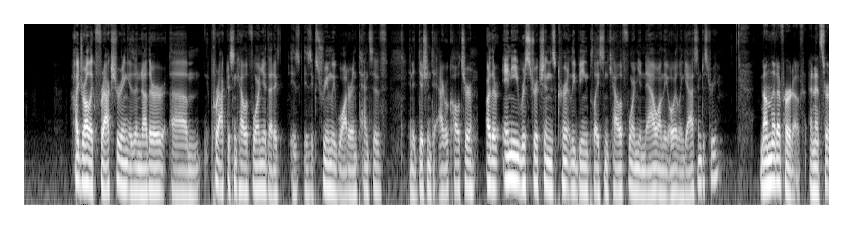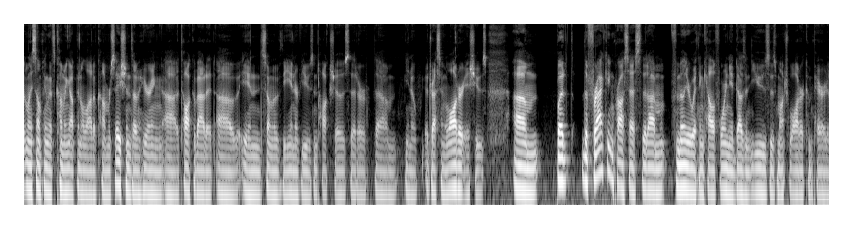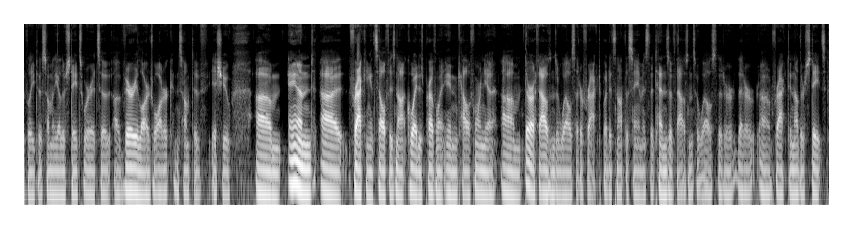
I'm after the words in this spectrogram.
Hydraulic fracturing is another um, practice in California that is, is, is extremely water intensive in addition to agriculture. Are there any restrictions currently being placed in California now on the oil and gas industry? None that I've heard of, and it's certainly something that's coming up in a lot of conversations. I'm hearing uh, talk about it uh, in some of the interviews and talk shows that are, um, you know, addressing water issues. Um, but the fracking process that I'm familiar with in California doesn't use as much water comparatively to some of the other states where it's a, a very large water consumptive issue. Um, and uh, fracking itself is not quite as prevalent in California. Um, there are thousands of wells that are fracked, but it's not the same as the tens of thousands of wells that are that are uh, fracked in other states.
